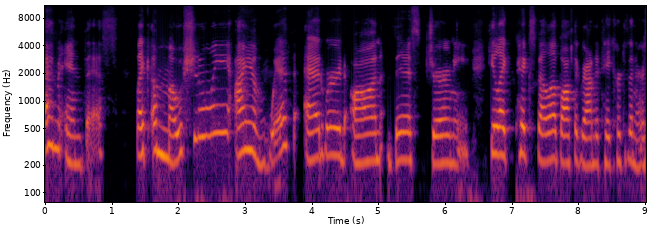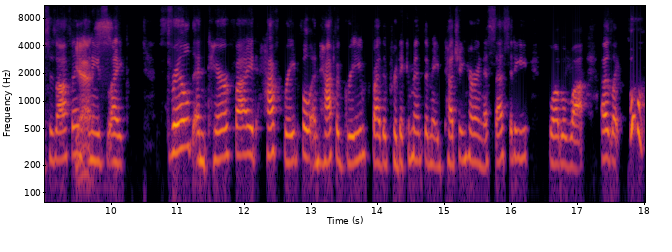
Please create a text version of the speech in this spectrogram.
am in this. Like emotionally, I am with Edward on this journey. He like picks Bella up off the ground to take her to the nurse's office, and he's like thrilled and terrified, half grateful and half aggrieved by the predicament that made touching her a necessity. Blah blah blah. I was like, oh,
